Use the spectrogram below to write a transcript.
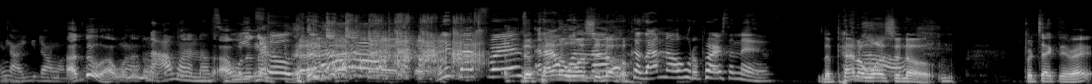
is. No, you don't want. I do. I want to know. No, I want to know. I too. wanna know. too. We best friends. The and panel I wanna wants to know. because I know who the person is. The panel No. wants to know. Protecting, right?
